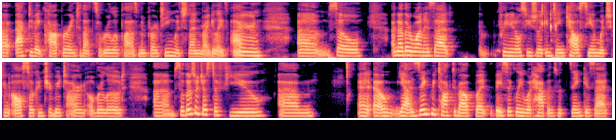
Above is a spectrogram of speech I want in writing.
uh, activate copper into that ceruloplasmin protein, which then regulates iron. Um, so another one is that prenatals usually contain calcium, which can also contribute to iron overload. Um, so those are just a few. Um, and, oh yeah, zinc we talked about, but basically what happens with zinc is that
